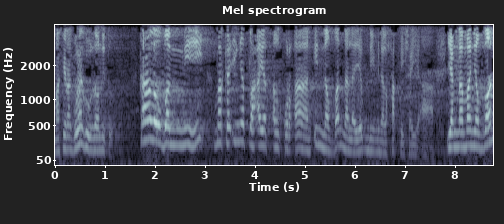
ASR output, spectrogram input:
Masih ragu-ragu tahun itu. Kalau dhanni, maka ingatlah ayat Al-Quran. Inna dhanna la yugni minal haqqi syai'a. Yang namanya dhan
